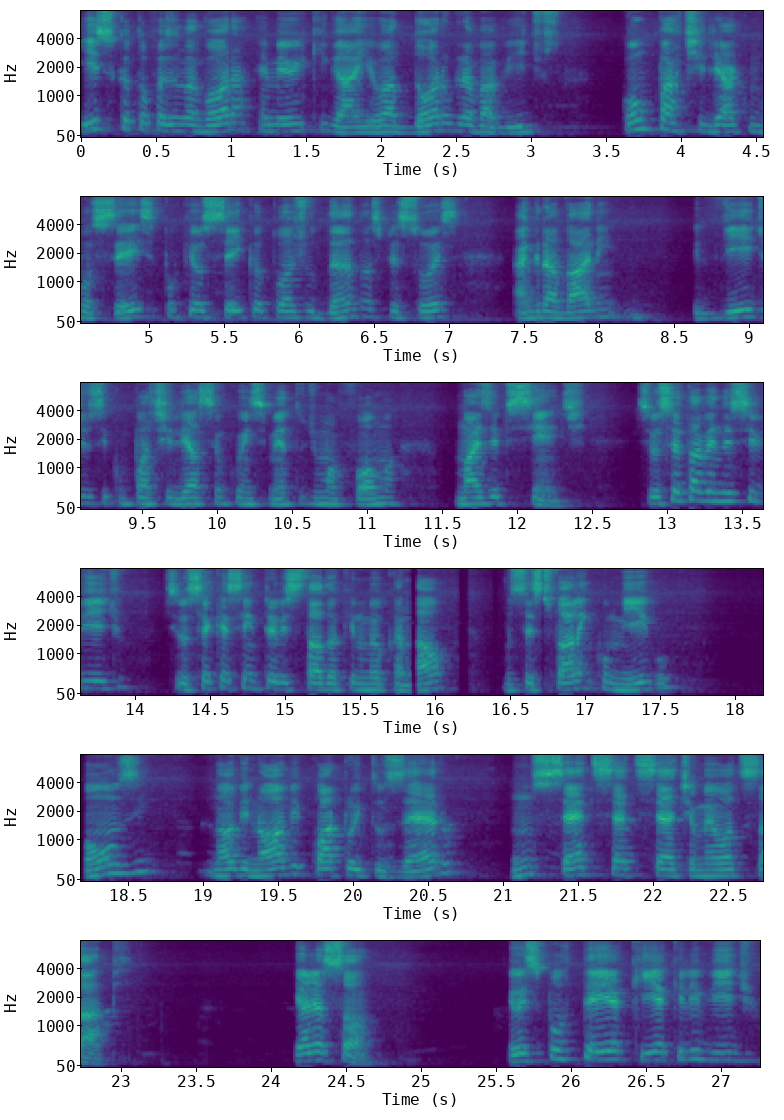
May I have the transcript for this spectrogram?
Isso que eu estou fazendo agora é meu Ikigai. Eu adoro gravar vídeos, compartilhar com vocês, porque eu sei que eu estou ajudando as pessoas a gravarem vídeos e compartilhar seu conhecimento de uma forma mais eficiente. Se você está vendo esse vídeo, se você quer ser entrevistado aqui no meu canal, vocês falem comigo, 11 99 480 1777 é o meu WhatsApp. E olha só, eu exportei aqui aquele vídeo.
